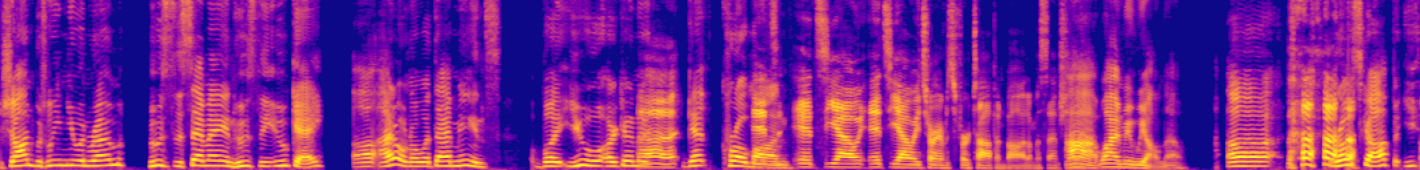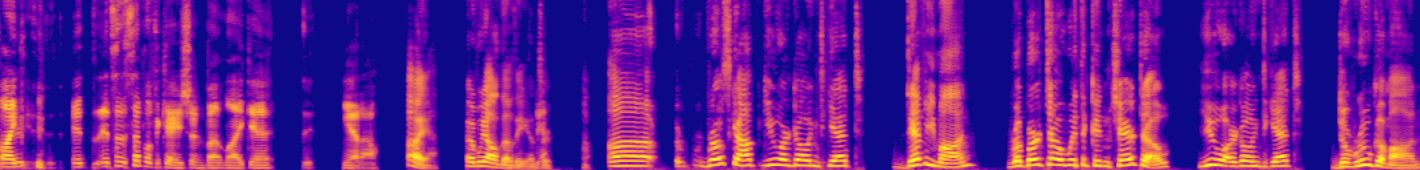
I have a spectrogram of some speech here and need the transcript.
Shaun, between you and Rem, who's the Seme and who's the Uke? Uh, I don't know what that means, but you are gonna Uh, get Cromon. it's it's yaoi it's yaoi terms for top and bottom essentially. Ah, well, I mean, we all know. Uh, Roscop, you- like it, it's a simplification, but like it, you know. Oh yeah, and we all know the answer. Uh, Roscop, you are going to get Devimon. Roberto with a concerto, you are going to get Dorugamon.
